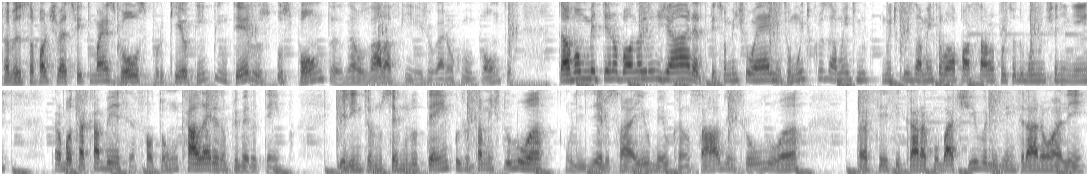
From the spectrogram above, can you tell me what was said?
talvez o São Paulo tivesse feito mais gols, porque o tempo inteiro os, os pontas, né, os alas que jogaram como pontas, estavam metendo a bola na grande área, principalmente o Wellington. Muito cruzamento, muito, muito cruzamento, a bola passava por todo mundo, não tinha ninguém para botar a cabeça. Faltou um Caleri no primeiro tempo. Ele entrou no segundo tempo juntamente do Luan. O Liseiro saiu meio cansado, entrou o Luan para ser esse cara combativo. Eles entraram ali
